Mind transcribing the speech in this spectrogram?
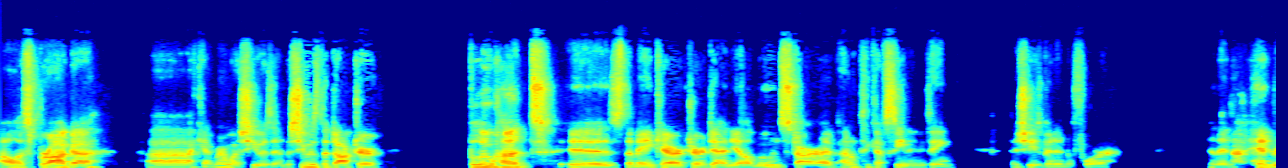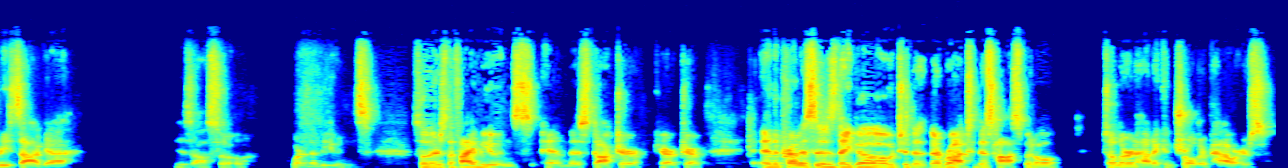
Alice Braga. Uh, I can't remember what she was in, but she was the doctor Blu Hunt is the main character, Danielle Moonstar. I, I, don't think I've seen anything that she's been in before. And then Henry Zaga is also one of the mutants. So there's the five mutants and this doctor character. And the premise is they go to the, they're brought to this hospital to learn how to control their powers.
